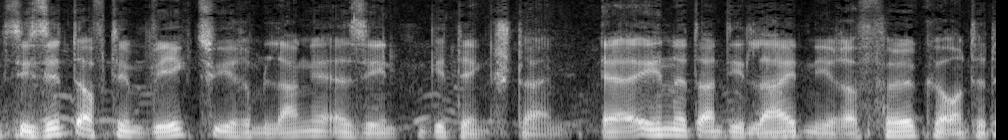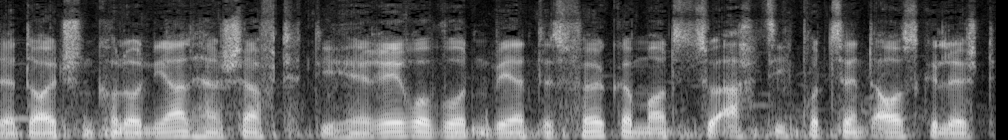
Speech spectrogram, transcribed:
Sie sind auf dem Weg zu ihrem lange ersehnten Gedenkstein. Er erinnert an die Leiden ihrer Völker unter der deutschen Kolonialherrschaft. Die Herero wurden während des Völkermords zu 80 Prozent ausgelöscht,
